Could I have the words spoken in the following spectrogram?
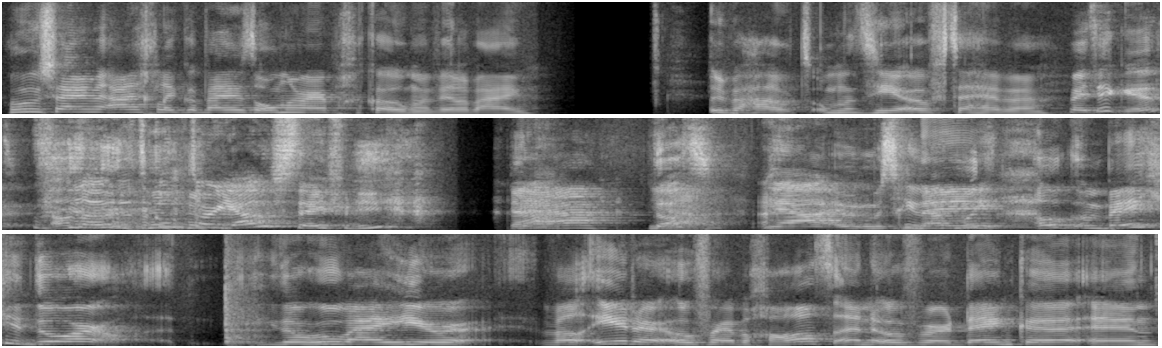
Hoe zijn we eigenlijk bij het onderwerp gekomen, Willemijn? Überhaupt, om het hierover te hebben. Weet ik het? Hallo, het komt door jou, Stephanie. Ja, Dat? Ja, misschien dat Nee, moet... ook een beetje door, door hoe wij hier wel eerder over hebben gehad en over denken. En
